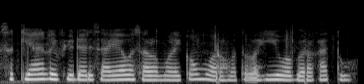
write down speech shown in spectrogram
Sekian review dari saya. Wassalamualaikum warahmatullahi wabarakatuh.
